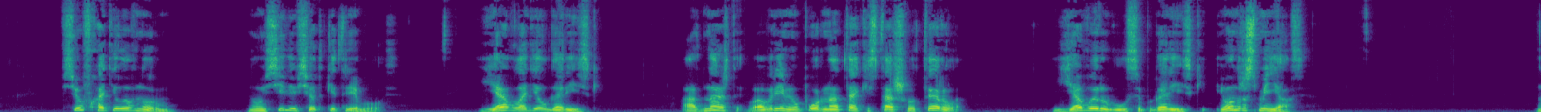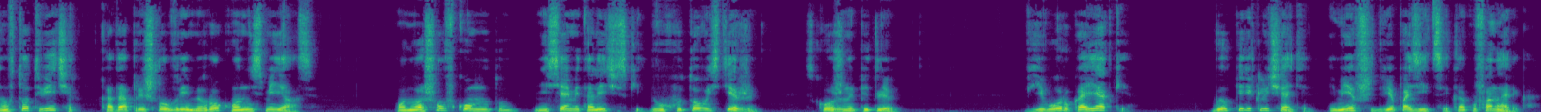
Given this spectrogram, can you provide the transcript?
все входило в норму, но усилий все-таки требовалось. Я владел корейским. Однажды, во время упорной атаки старшего Терла, я выругался по-корейски, и он рассмеялся. Но в тот вечер, когда пришло время урока, он не смеялся. Он вошел в комнату, неся металлический двухфутовый стержень с кожаной петлей. В его рукоятке был переключатель, имевший две позиции, как у фонарика.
